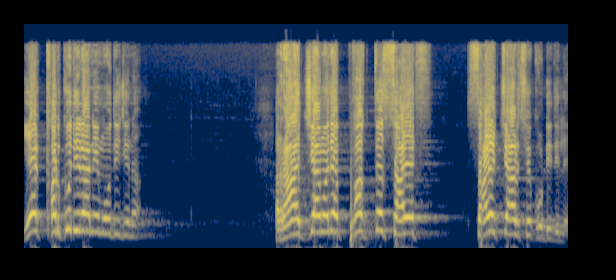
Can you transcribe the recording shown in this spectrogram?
एक खडकू दिला नाही मोदीजीनं. राज्यामध्ये फक्त साडे साडेचारशे कोटी दिले.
